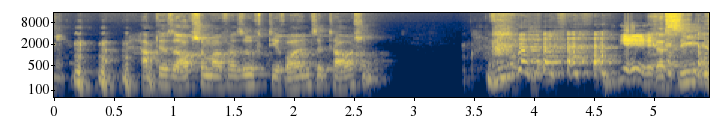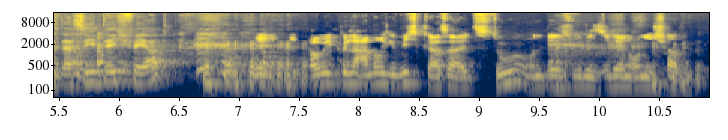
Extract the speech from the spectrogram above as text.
Habt ihr es auch schon mal versucht, die Rollen zu tauschen? nee, Dass sie, dass sie dich fährt? nee, ich glaube, ich bin eine andere Gewichtsklasse als du und das würde sie dann auch nicht schaffen.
